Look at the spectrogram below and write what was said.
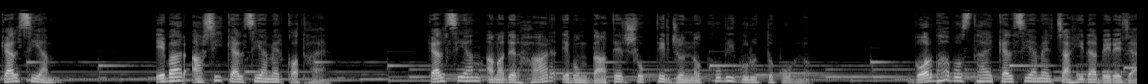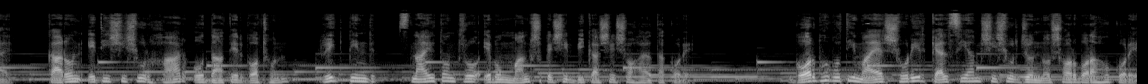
ক্যালসিয়াম। এবার আসি ক্যালসিয়ামের কথায়। ক্যালসিয়াম আমাদের হাড় এবং দাঁতের শক্তির জন্য খুবই গুরুত্বপূর্ণ। গর্ভাবস্থায় ক্যালসিয়ামের চাহিদা বেড়ে যায়, কারণ এটি শিশুর হাড় ও দাঁতের গঠন হৃৎপিণ্ড, স্নায়ুতন্ত্র এবং মাংসপেশির বিকাশে সহায়তা করে। গর্ভবতী মায়ের শরীর ক্যালসিয়াম শিশুর জন্য সরবরাহ করে,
